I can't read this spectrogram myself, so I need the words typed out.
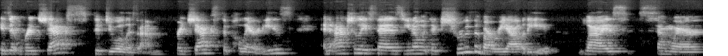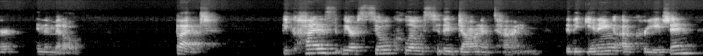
is it rejects the dualism, rejects the polarities, and actually says, you know what, the truth of our reality lies somewhere in the middle. But because we are so close to the dawn of time, the beginning of creation,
